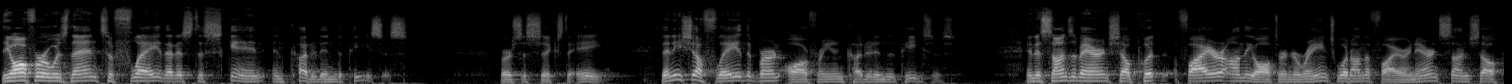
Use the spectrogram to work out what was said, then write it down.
The offer was then to flay, that is, to skin and cut it into pieces. Verses 6 to 8. Then he shall flay the burnt offering and cut it into pieces. And the sons of Aaron shall put fire on the altar and arrange wood on the fire. And Aaron's shall,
